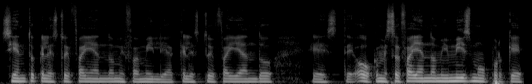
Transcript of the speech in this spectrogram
siento que le estoy fallando a mi familia, que le estoy fallando, este, o que me estoy fallando a mí mismo porque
